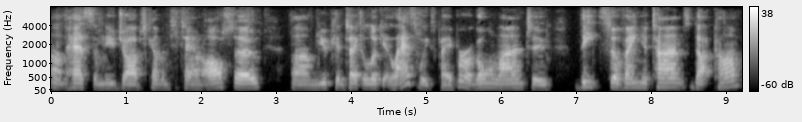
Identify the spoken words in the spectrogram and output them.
um, has some new jobs coming to town. Also, um, you can take a look at last week's paper or go online to thesylvaniatimes.com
